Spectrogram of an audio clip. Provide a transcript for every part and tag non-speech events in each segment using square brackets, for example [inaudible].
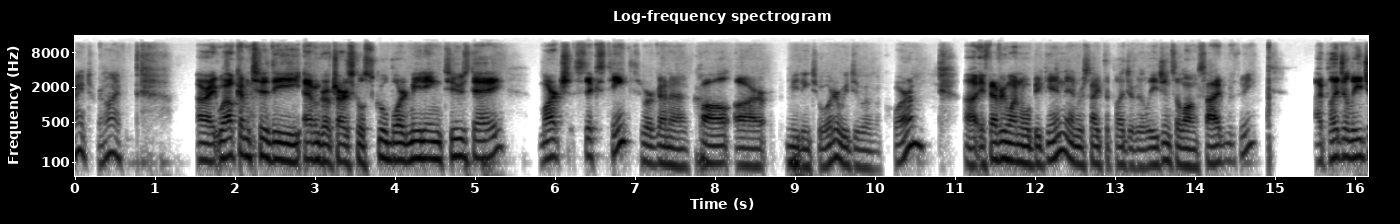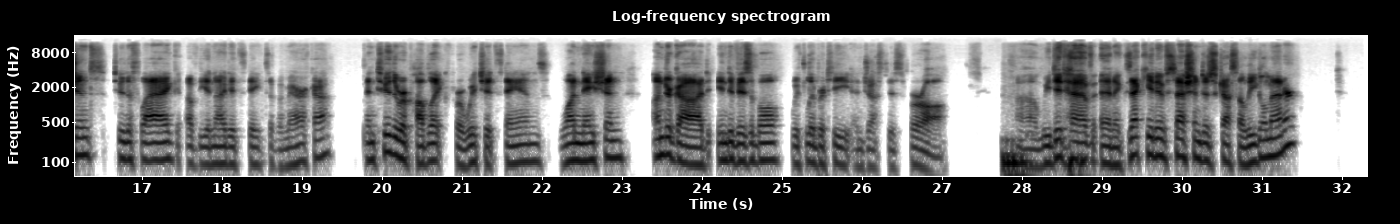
All right, we're live. All right, welcome to the Avon Grove Charter School School Board meeting Tuesday, March 16th. We're going to call our meeting to order. We do have a quorum. Uh, if everyone will begin and recite the Pledge of Allegiance alongside with me. I pledge allegiance to the flag of the United States of America and to the republic for which it stands, one nation, under God, indivisible, with liberty and justice for all. Uh, we did have an executive session to discuss a legal matter.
